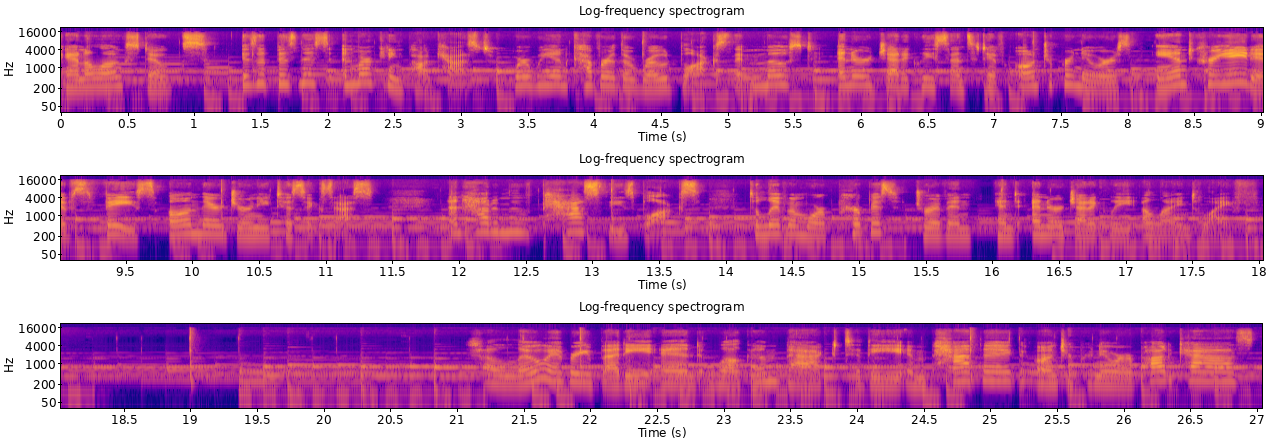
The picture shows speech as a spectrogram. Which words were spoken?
Anna Long Stokes, is a business and marketing podcast where we uncover the roadblocks that most energetically sensitive entrepreneurs and creatives face on their journey to success and how to move past these blocks to live a more purpose driven and energetically aligned life. Hello, everybody, and welcome back to the Empathic Entrepreneur Podcast.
